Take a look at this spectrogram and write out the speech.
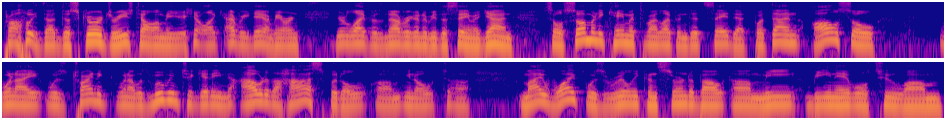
probably the discourager. He's telling me, you know, like every day I'm hearing, your life is never going to be the same again. So somebody came into my life and did say that. But then also, when I was trying to, when I was moving to getting out of the hospital, um, you know, to, uh, my wife was really concerned about um, me being able to, um,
